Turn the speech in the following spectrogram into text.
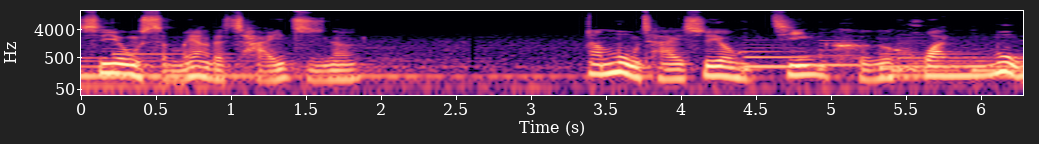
是用什么样的材质呢？那木材是用金合欢木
